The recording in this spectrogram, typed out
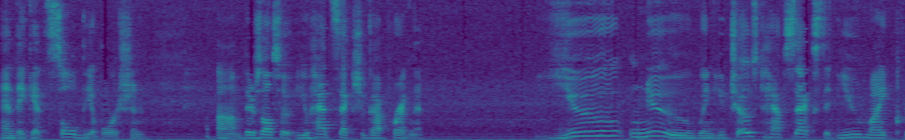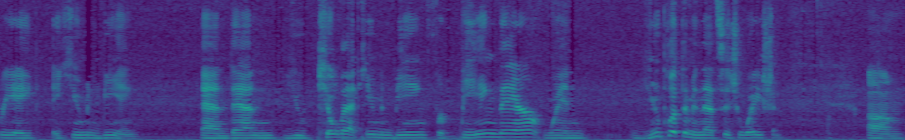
and they get sold the abortion. Um, there's also, you had sex, you got pregnant. You knew when you chose to have sex that you might create a human being and then you kill that human being for being there when you put them in that situation. Um,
